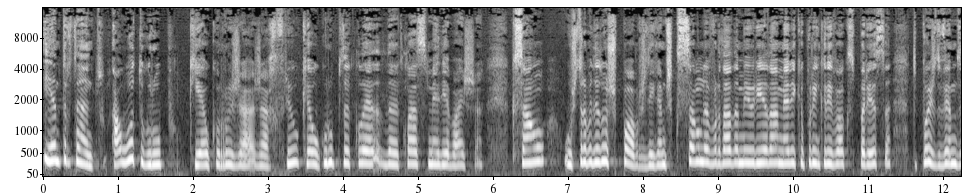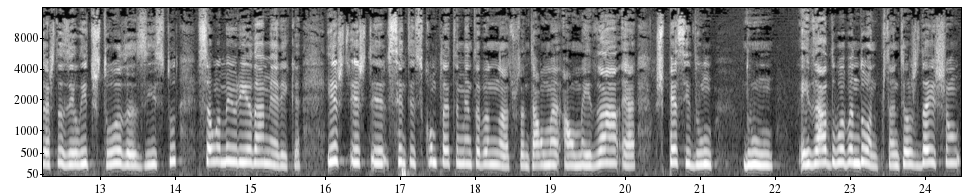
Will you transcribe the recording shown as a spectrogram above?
entretanto, há outro grupo que é o que o Rui já, já referiu, que é o grupo da, da classe média-baixa, que são os trabalhadores pobres, digamos, que são, na verdade, a maioria da América, por incrível que se pareça, depois de vermos estas elites todas e isso tudo, são a maioria da América. Este, este sentem-se completamente abandonados. Portanto, há uma, há uma idade, é uma espécie de um, de um. a idade do abandono. Portanto, eles deixam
